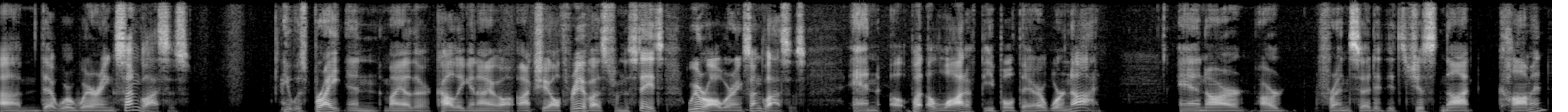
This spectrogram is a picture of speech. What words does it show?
um, that were wearing sunglasses? It was bright, and my other colleague and I, actually all three of us from the States, we were all wearing sunglasses. And, uh, but a lot of people there were not. and our our friend said it, it's just not common.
